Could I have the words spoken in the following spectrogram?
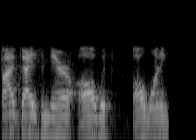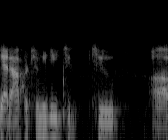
five guys in there, all with all wanting that opportunity to to uh,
